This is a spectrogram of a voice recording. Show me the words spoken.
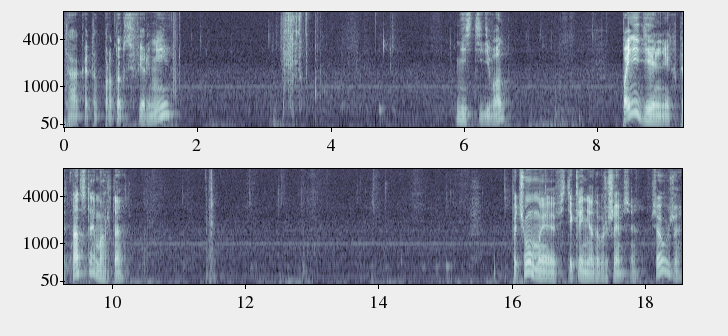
Так, это парадокс Ферми. Нести диван. Понедельник, 15 марта. Почему мы в стекле не отображаемся? Все уже?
